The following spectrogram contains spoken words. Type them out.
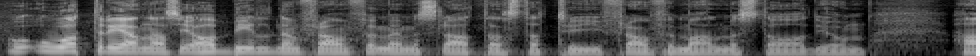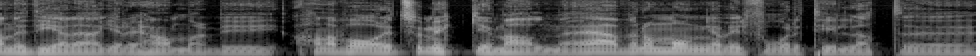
Och återigen, alltså jag har bilden framför mig med Zlatans staty framför Malmö stadion. han är delägare i Hammarby, han har varit så mycket i Malmö, även om många vill få det till att uh,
